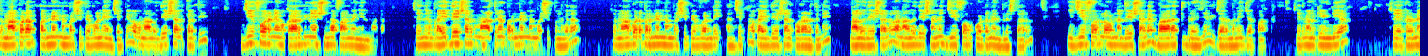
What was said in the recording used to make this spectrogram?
సో మాకు కూడా పర్మనెంట్ మెంబర్షిప్ ఇవ్వండి అని చెప్పి ఒక నాలుగు దేశాలు కలిపి జీ ఫోర్ అనే ఒక ఆర్గనైజేషన్గా ఫామ్ అయింది అనమాట సో ఇందులో ఇప్పుడు ఐదు దేశాలకు మాత్రమే పర్మనెంట్ మెంబర్షిప్ ఉంది కదా. సో మాకు కూడా పర్మనెంట్ మెంబర్షిప్ ఇవ్వండి అని చెప్పి ఒక ఐదు దేశాలు పోరాడుతున్నాయి. నాలుగు దేశాలు ఆ నాలుగు దేశాలని జీ ఫోర్ కూటమి అని పిలుస్తారు. ఈ జీ ఫోర్లో ఉన్న దేశాలే Bharat Brazil Germany Japan. So ఇది మనకి ఇండియా సో ఇక్కడ ఉన్న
